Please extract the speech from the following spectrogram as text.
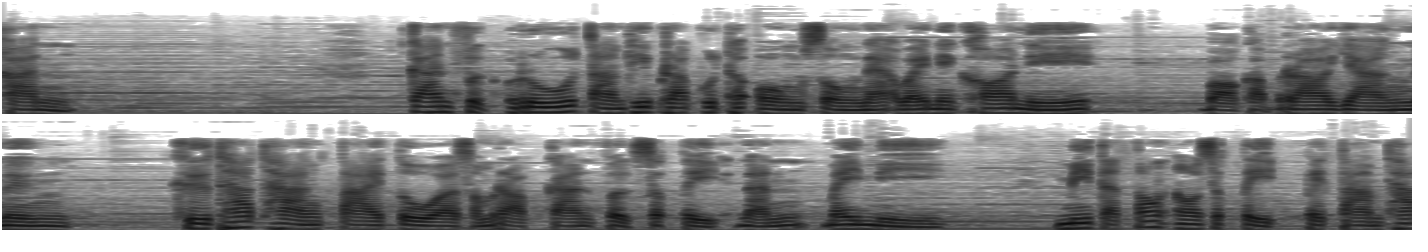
ขั้น การฝึกรู้ตามที่พระพุทธองค์ทรงแนะไว้ในข้อนี้ บอกกับเราอย่างหนึ่ง คือท่าทางตายตัวสำหรับการฝึกสตินั้นไม่มี มีแต่ต้องเอาสติไปตามท่า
